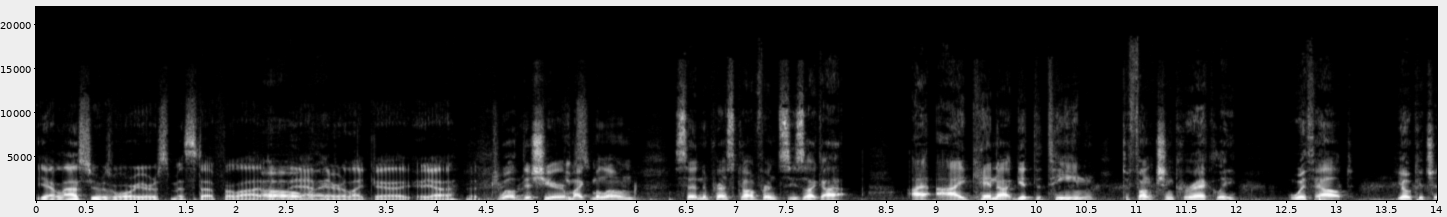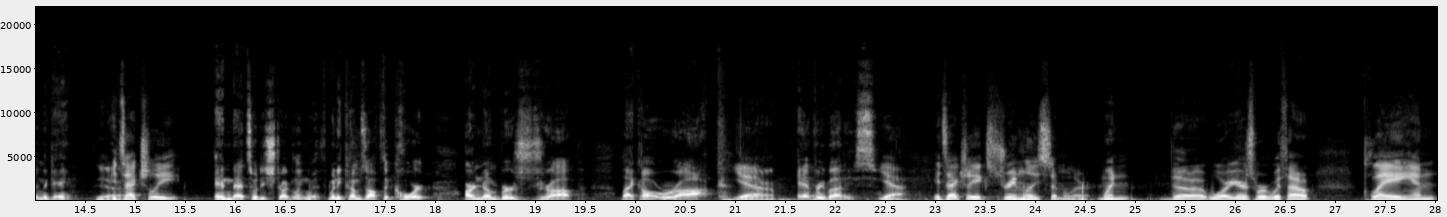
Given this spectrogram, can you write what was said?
Yeah, last year's Warriors missed stuff a lot. Oh, yeah, my. they were like, uh, yeah. well this year. Mike Malone said in a press conference, he's like, I, I, I cannot get the team to function correctly without Jokic in the game. yeah. It's actually and that's what he's struggling with. When he comes off the court, our numbers drop like a rock. yeah. Everybody's. Yeah, it's actually extremely similar. When the Warriors were without Clay and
